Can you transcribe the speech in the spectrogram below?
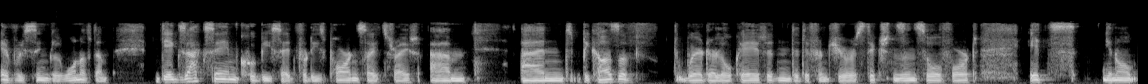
every single one of them. The exact same could be said for these porn sites, right? Um, and because of where they're located and the different jurisdictions and so forth, it's you know,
